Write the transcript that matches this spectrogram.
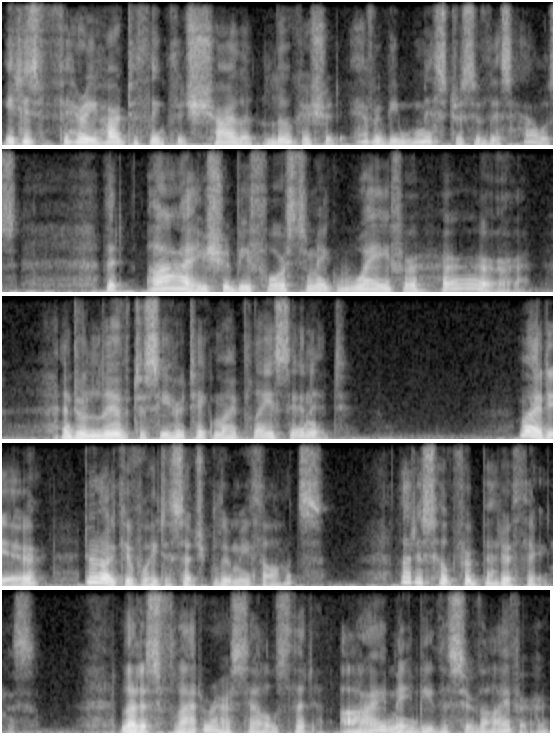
it is very hard to think that Charlotte Lucas should ever be mistress of this house, that I should be forced to make way for her, and to live to see her take my place in it. My dear, do not give way to such gloomy thoughts. Let us hope for better things. Let us flatter ourselves that I may be the survivor,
